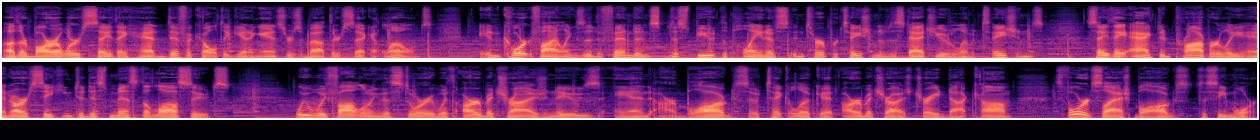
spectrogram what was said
Other borrowers say they had difficulty getting answers about their second loans. In court filings, the defendants dispute the plaintiff's interpretation of the statute of limitations, say they acted properly, and are seeking to dismiss the lawsuits. We will be following this story with Arbitrage News and our blog, so take a look at arbitragetrade.com forward slash blogs to see more.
